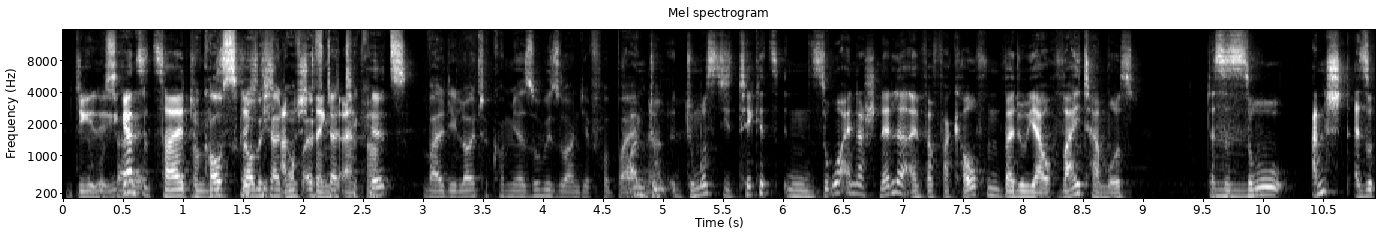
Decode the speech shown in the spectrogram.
Die, die halt- ganze Zeit. Du und kaufst, glaube ich, halt auch öfter einfach. Tickets, weil die Leute kommen ja sowieso an dir vorbei. Vor allem, ne? du, du musst die Tickets in so einer Schnelle einfach verkaufen, weil du ja auch weiter musst. Das ist so anstrengend. Also,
